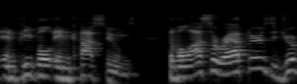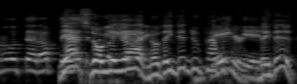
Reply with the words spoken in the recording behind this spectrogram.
and people in costumes. The Velociraptors. Did you ever look that up? They Yes. No. Oh, yeah. Yeah. Yeah. No, they did do puppeteering. They did.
